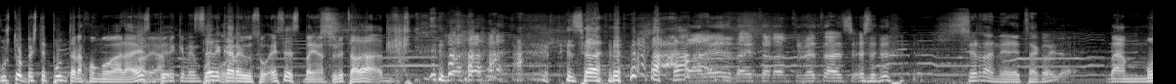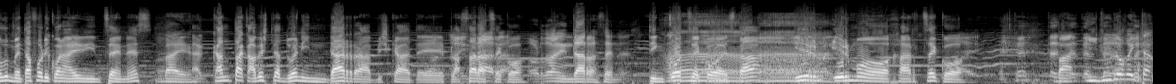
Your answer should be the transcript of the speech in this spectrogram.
justo beste puntara joango gara, ez? Vale, zer ekarri duzu? Ez ez, baina zuretza da. Eta ez da ez- Zer da niretzako? ba, modu metaforikoan ari nintzen, ez? Bai. Kantak abesteak duen indarra pixkat eh, plazaratzeko. Indarra, Orduan indarra zen, ez? Tinkotzeko, Ah. ez da? Ir, irmo jartzeko. Bai. Ba, irurogeita...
